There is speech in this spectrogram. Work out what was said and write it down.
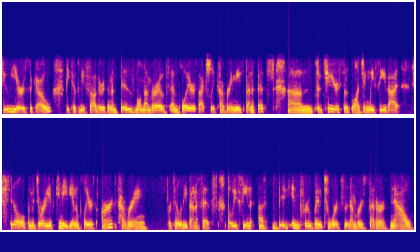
two years ago because we saw there was an abysmal number of employers actually covering these benefits. Um, so, two years since launching, we see that still the majority of Canadian employers aren't covering fertility benefits, but we've seen a big improvement towards the numbers that are now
